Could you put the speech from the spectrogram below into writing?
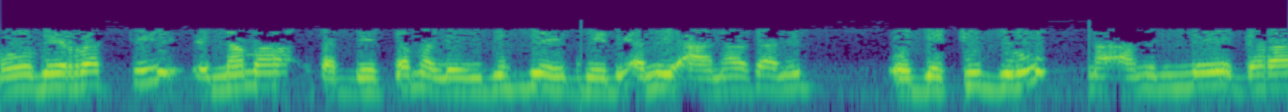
roobee irratti nama saddeettama leenjif deebi'anii aanaa isaaniitti hojjechuu jiru. Anillee gara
